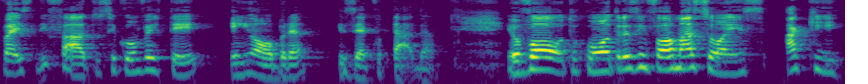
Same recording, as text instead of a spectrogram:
vai de fato se converter em obra executada. Eu volto com outras informações aqui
